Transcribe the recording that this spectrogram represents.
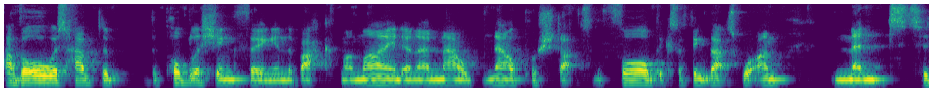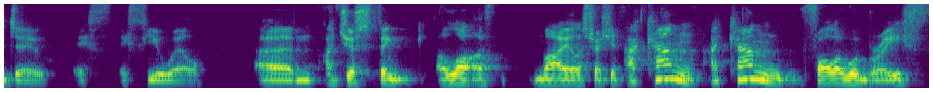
I've always had the the publishing thing in the back of my mind, and I now now push that to the fore because I think that's what I'm meant to do, if if you will. Um, I just think a lot of my illustration, I can I can follow a brief,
